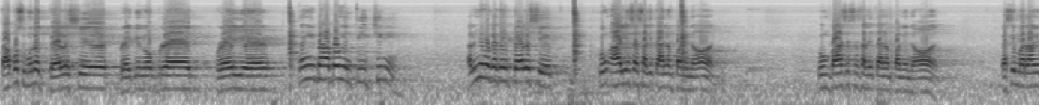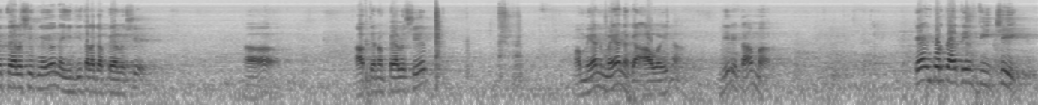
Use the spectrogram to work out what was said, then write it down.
Tapos sumunod, fellowship, breaking of bread, prayer. Nangibabaw yung teaching eh. Alam niyo maganda yung fellowship kung ayon sa salita ng Panginoon. Kung base sa salita ng Panginoon. Kasi maraming fellowship ngayon na hindi talaga fellowship. Ah. After ng fellowship, mamaya mamaya nag-aaway na. Hindi rin tama. Kaya importante yung teaching.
